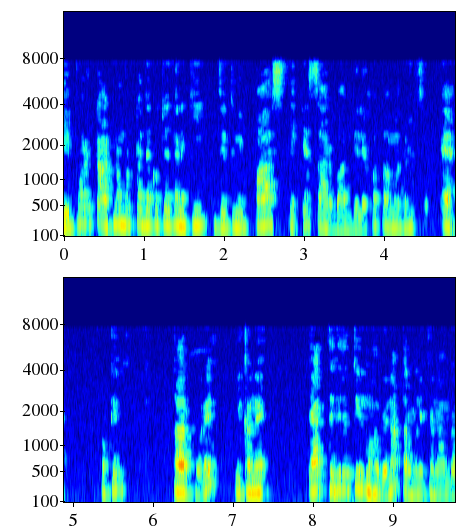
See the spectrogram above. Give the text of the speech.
এই পরেরটা আট নম্বরটা দেখো তো এখানে কি? যে তুমি পাঁচ থেকে চার বাদ দিলে কত? আমাদের হচ্ছে এক ওকে তারপরে এখানে এক থেকে তো তিন হবে না, তার মানে এখানে আমরা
